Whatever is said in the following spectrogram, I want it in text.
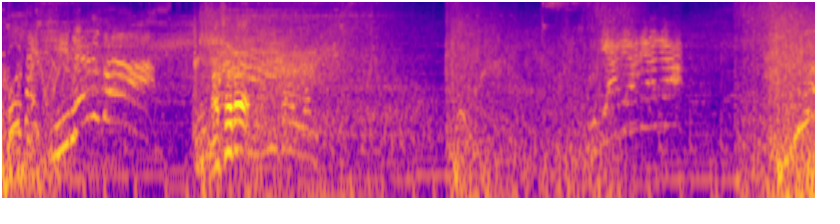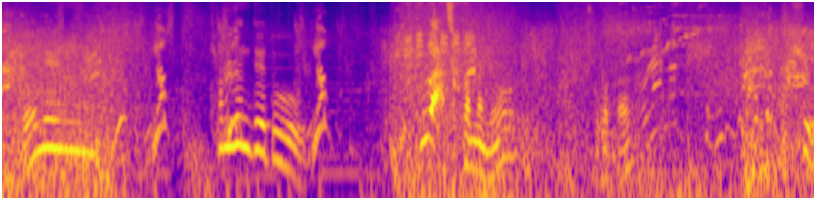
交代決めるぞ 맞아라 やりゃりゃり 얘는 ゃ 샀는데도 으아 잠깐만요 죽었다 휴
